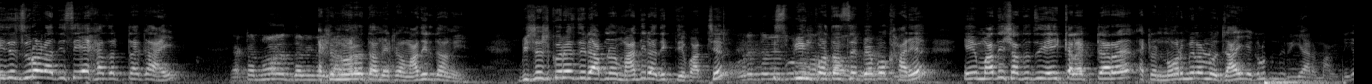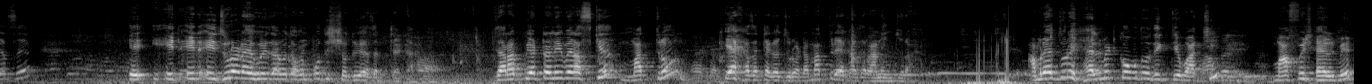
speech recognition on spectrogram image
এই যে জোড়াটা দিছে এক হাজার টাকায় একটা নরের দামি একটা নরের দামে একটা মাদির দামে। বিশেষ করে যেটা আপনার মাদিরা দেখতে পাচ্ছেন স্প্রিং করতেছে ব্যাপক হারে। এই মাদির সাথে যদি এই কালারটারে একটা নর মেলানো যায় এগুলো কিন্তু রিয়ার মাল ঠিক আছে? এই জোড়াটাই হয়ে যাবে তখন পঁচিশশো দুই হাজার টাকা। হ্যাঁ। যারা পেয়ারটা নেবেন আজকে মাত্র এক হাজার টাকা। জোড়াটা মাত্র এক হাজার রানিং জোড়া। আমরা এক জোড়া হেলমেট কবুতর দেখতে পাচ্ছি। মাফেট হেলমেট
